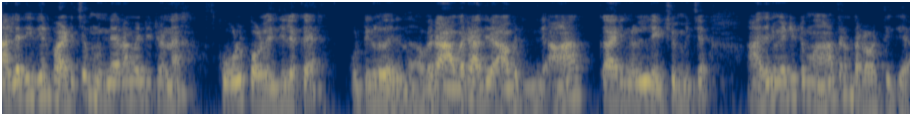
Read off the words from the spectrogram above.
നല്ല രീതിയിൽ പഠിച്ച് മുന്നേറാൻ വേണ്ടിയിട്ടാണ് സ്കൂൾ കോളേജിലൊക്കെ കുട്ടികൾ വരുന്നത്. അവർ അവർ അവർ ആ കാര്യങ്ങളിൽ ലക്ഷ്യം വെച്ച് അതിന് വേണ്ടിയിട്ട് മാത്രം പ്രവർത്തിക്കുക.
